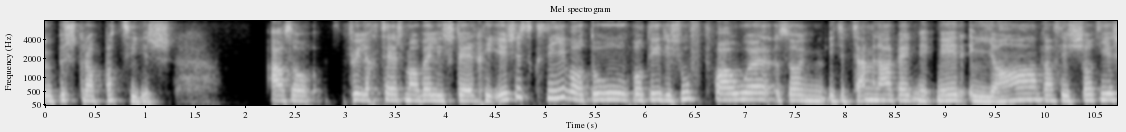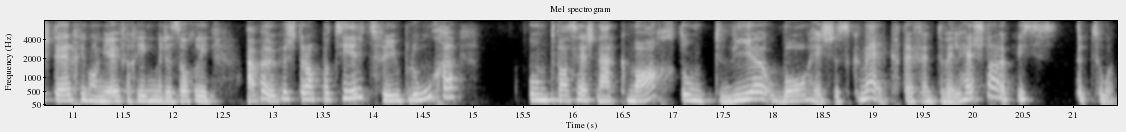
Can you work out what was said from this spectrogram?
überstrapazierst. Also, vielleicht zuerst mal, welche Stärke ist es gewesen, wo, du, wo dir ist aufgefallen, so in, in der Zusammenarbeit mit mir, ja, das ist schon die Stärke, die ich einfach immer so ein bisschen eben überstrapaziert, zu viel brauchen. Und was hast du dann gemacht und wie, wo hast du es gemerkt? Eventuell hast du da etwas dazu?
